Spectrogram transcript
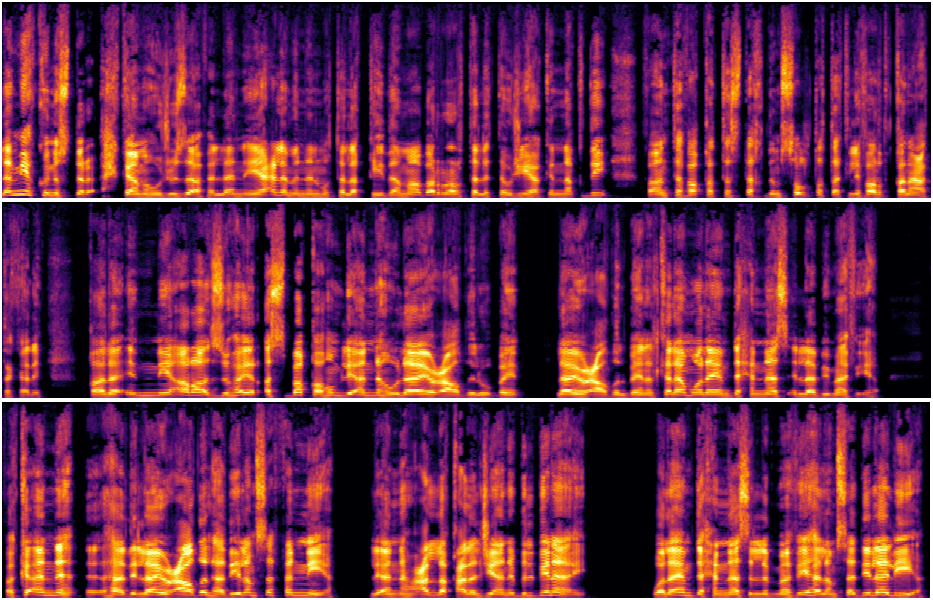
لم يكن يصدر أحكامه جزافا لأنه يعلم أن المتلقي إذا ما بررت له توجيهك النقدي فأنت فقط تستخدم سلطتك لفرض قناعتك عليه. قال إني أرى زهير أسبقهم لأنه لا يعاضل بين لا يعاضل بين الكلام ولا يمدح الناس إلا بما فيها. فكأنه هذه لا يعاضل هذه لمسة فنية لأنه علق على الجانب البنائي. ولا يمدح الناس اللي بما فيها لمسة دلالية.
